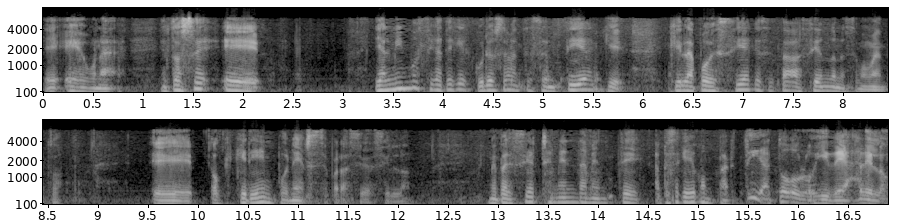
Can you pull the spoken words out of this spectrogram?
eh, es una... Entonces, eh, y al mismo, fíjate que curiosamente sentía que, que la poesía que se estaba haciendo en ese momento, eh, o que quería imponerse, por así decirlo, me parecía tremendamente, a pesar que yo compartía todos los ideales, los,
